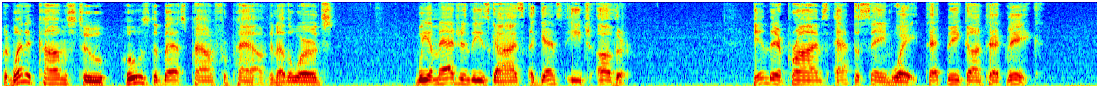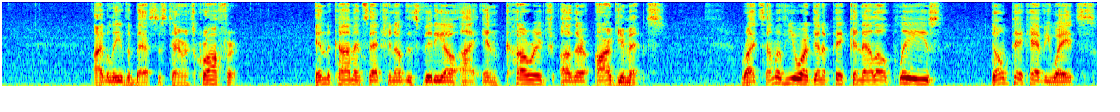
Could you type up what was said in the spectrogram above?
But when it comes to who's the best pound for pound, in other words, we imagine these guys against each other in their primes at the same weight, technique on technique. I believe the best is Terence Crawford. In the comment section of this video, I encourage other arguments. Right? Some of you are going to pick Canelo. Please don't pick heavyweights.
